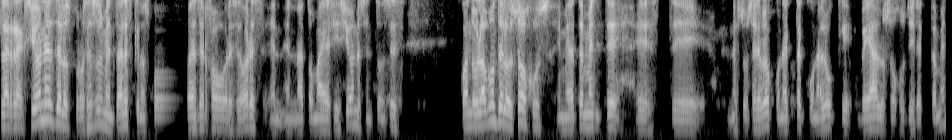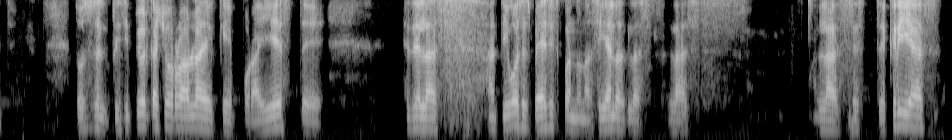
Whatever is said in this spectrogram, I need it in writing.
las reacciones de los procesos mentales que nos pueden ser favorecedores en, la toma de decisiones. Entonces, cuando hablamos de los ojos, inmediatamente este, nuestro cerebro conecta con algo que vea los ojos directamente. Entonces, el principio del cachorro habla de que por ahí, este, de las antiguas especies, cuando nacían las, las, las, las este, crías,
